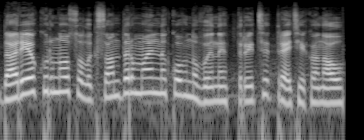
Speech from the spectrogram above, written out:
Дарія Курнос, Олександр Мельников. Новини 33 канал.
